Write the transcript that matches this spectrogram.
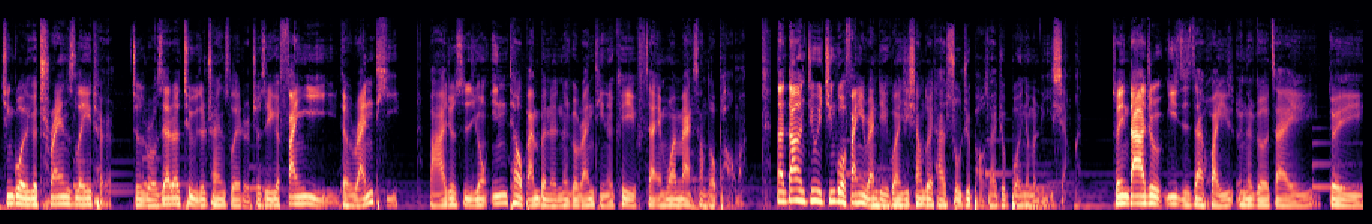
经过了一个 translator，就是 Rosetta Two 的 translator，就是一个翻译的软体，把它就是用 Intel 版本的那个软体呢，可以在 M1 Mac 上头跑嘛。那当然，因为经过翻译软体的关系，相对它的数据跑出来就不会那么理想，所以大家就一直在怀疑那个在对。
